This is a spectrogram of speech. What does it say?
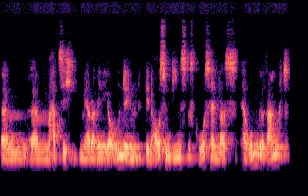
ähm, ähm, hat sich mehr oder weniger um den, den Außendienst des Großhändlers herumgerankt.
